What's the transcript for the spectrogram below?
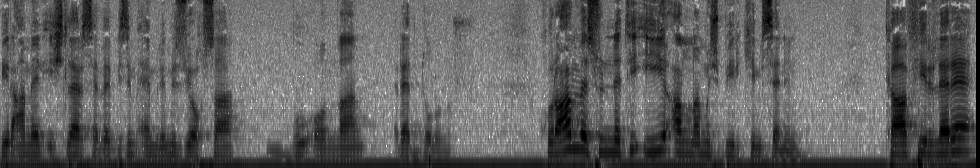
bir amel işlerse ve bizim emrimiz yoksa bu ondan reddolunur. Kur'an ve sünneti iyi anlamış bir kimsenin kafirlere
